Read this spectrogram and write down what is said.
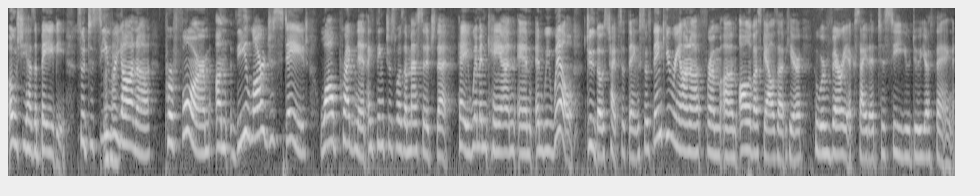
oh, she has a baby? So to see mm-hmm. Rihanna perform on the largest stage while pregnant i think just was a message that hey women can and and we will do those types of things so thank you rihanna from um, all of us gals out here who were very excited to see you do your thing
